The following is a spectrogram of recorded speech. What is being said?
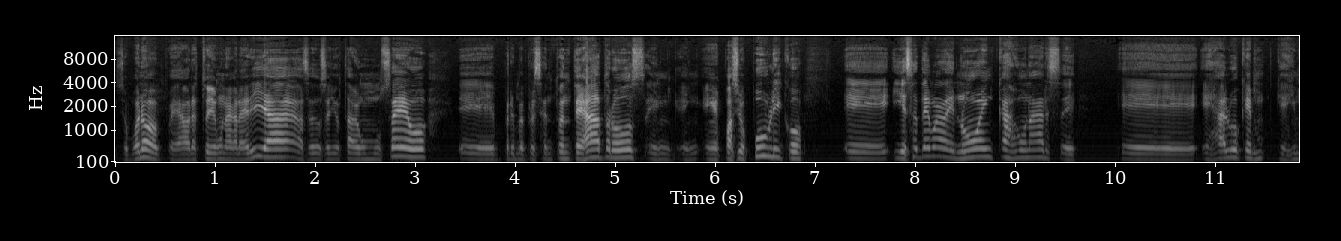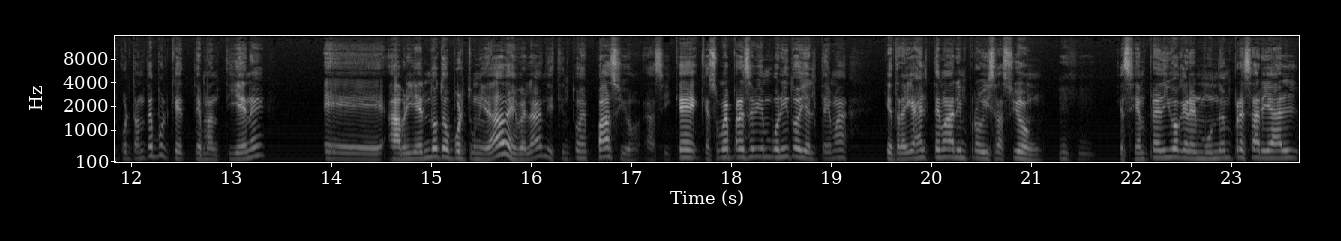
Y bueno, pues ahora estoy en una galería, hace dos años estaba en un museo, eh, me presento en teatros, en, en, espacios públicos. y ese tema de no encajonarse eh, es algo que, es importante porque te mantiene eh, abriéndote oportunidades, ¿verdad? En distintos espacios. Así que, eso me parece bien bonito y el tema, que traigas el tema de la improvisación, que siempre digo que en el mundo empresarial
